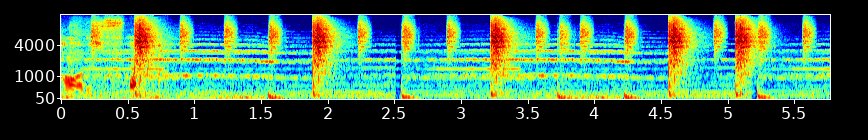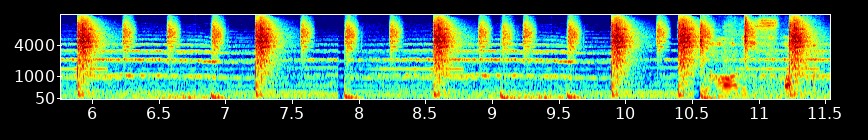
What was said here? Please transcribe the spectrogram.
hard as fuck. hard as fuck.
